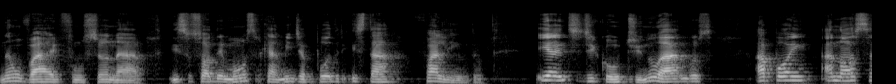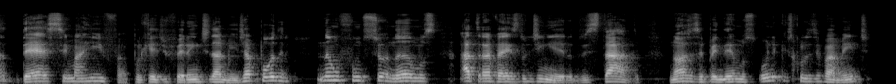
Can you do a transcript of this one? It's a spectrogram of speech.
Não vai funcionar. Isso só demonstra que a mídia podre está falindo. E antes de continuarmos, apoiem a nossa décima rifa, porque diferente da mídia podre, não funcionamos através do dinheiro do Estado. Nós dependemos única e exclusivamente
